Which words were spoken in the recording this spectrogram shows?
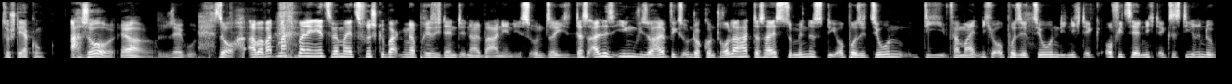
zur Stärkung. Ach so, ja, sehr gut. So, aber was macht man denn jetzt, wenn man jetzt frisch gebackener Präsident in Albanien ist und das alles irgendwie so halbwegs unter Kontrolle hat? Das heißt zumindest die Opposition, die vermeintliche Opposition, die nicht offiziell nicht existierende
